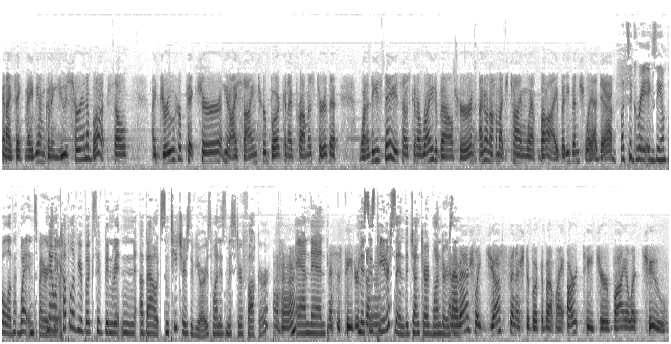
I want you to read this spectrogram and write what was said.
and I think maybe I'm going to use her in a book." So I drew her picture. You know, I signed her book, and I promised her that one of these days I was going to write about her. And I don't know how much time went by, but eventually I did. That's a great example of what inspires now you. Now, a couple of your books have been written about some teachers of yours. One is Mr. Falker, mm-hmm. and then Mrs. Peterson. Mrs. Peterson, the Junkyard Wonders. And I've actually just finished a book about my art teacher, Violet Chu.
